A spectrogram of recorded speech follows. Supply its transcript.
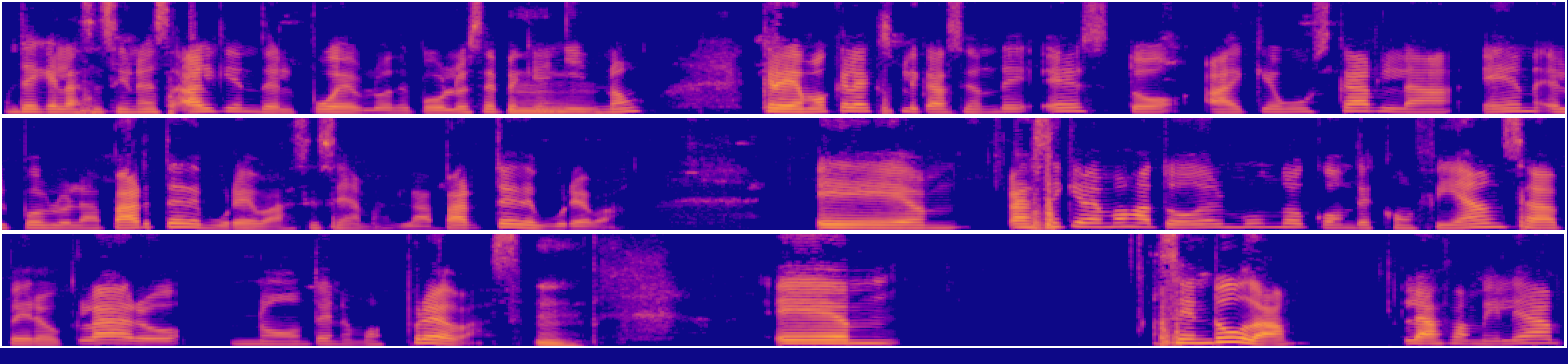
de que el asesino es alguien del pueblo, del pueblo ese pequeñito, mm. Creemos que la explicación de esto hay que buscarla en el pueblo, la parte de Bureba, así se llama, la parte de Bureba. Em, así que vemos a todo el mundo con desconfianza, pero claro, no tenemos pruebas. Mm. Em, sin duda, la familia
